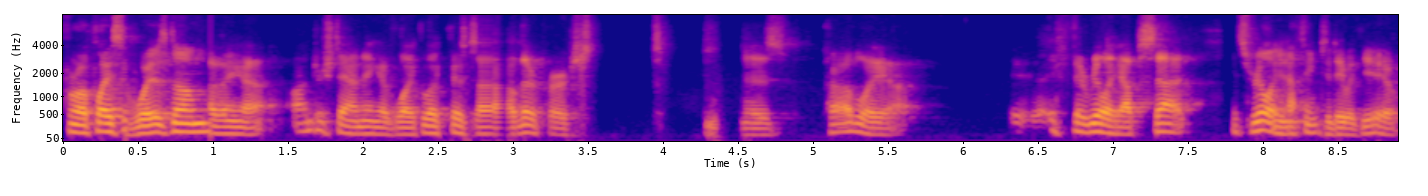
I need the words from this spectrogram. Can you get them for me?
from a place of wisdom, having an understanding of like, look, this other person is probably, uh, if they're really upset, it's really nothing to do with you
